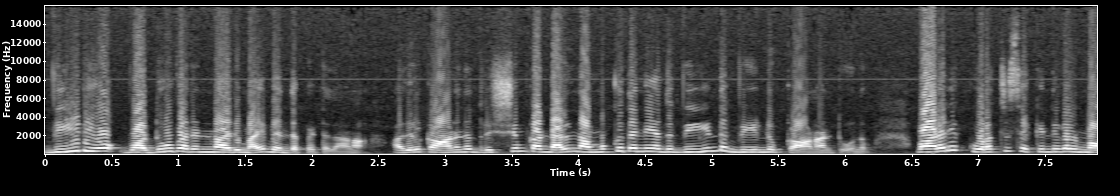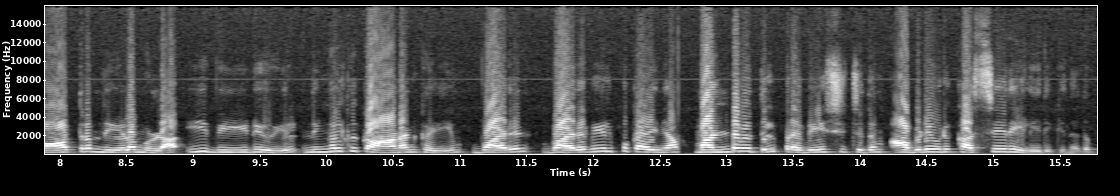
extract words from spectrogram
വീഡിയോ വധൂവരന്മാരുമായി ബന്ധപ്പെട്ടതാണ്. അതിൽ കാണുന്ന ദൃശ്യം കണ്ടാൽ നമുക്ക് തന്നെ അത് വീണ്ടും വീണ്ടും കാണാൻ തോന്നും. വളരെ കുറച്ച് സെക്കൻഡുകൾ മാത്രം നീളമുള്ള ഈ വീഡിയോയിൽ നിങ്ങൾക്ക് കാണാൻ കഴിയും വരൻ വരവേൽപ്പ് കഴിഞ്ഞ മണ്ഡപത്തിൽ പ്രവേശിച്ചതും അവിടെ ഒരു കസേരയിലിരിക്കുന്നതും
